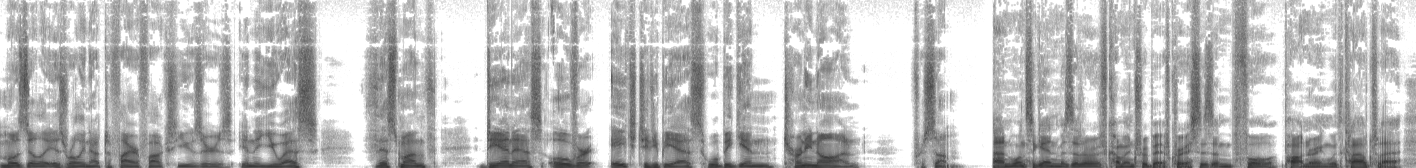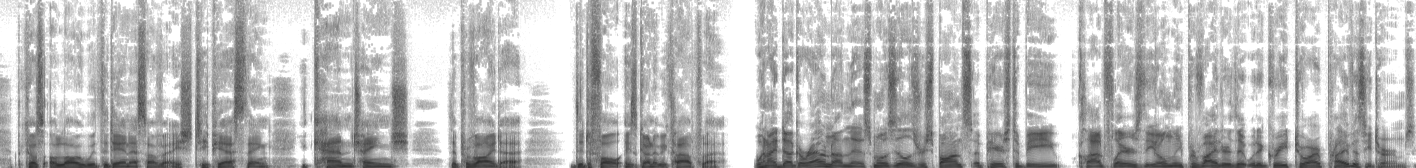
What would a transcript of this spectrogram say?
Mozilla is rolling out to Firefox users in the US. This month, DNS over HTTPS will begin turning on for some. And once again, Mozilla have come in for a bit of criticism for partnering with Cloudflare because although with the DNS over HTTPS thing, you can change the provider, the default is going to be Cloudflare. When I dug around on this, Mozilla's response appears to be Cloudflare is the only provider that would agree to our privacy terms.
